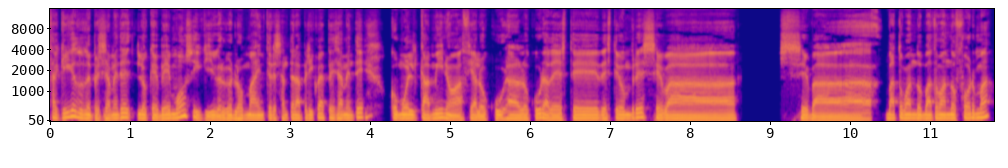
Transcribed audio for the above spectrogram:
aquí, donde precisamente lo que vemos, y que yo creo que es lo más interesante de la película, es precisamente cómo el camino hacia la locura de este, de este hombre se va, se va, va tomando, va tomando forma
